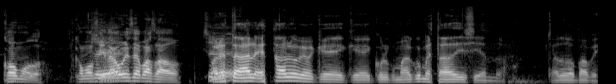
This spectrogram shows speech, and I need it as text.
Cómodo. Como si nada hubiese pasado. Sí, Pero esto, es al- esto es algo que, que, que Malcolm me estaba diciendo. Saludos, papi.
